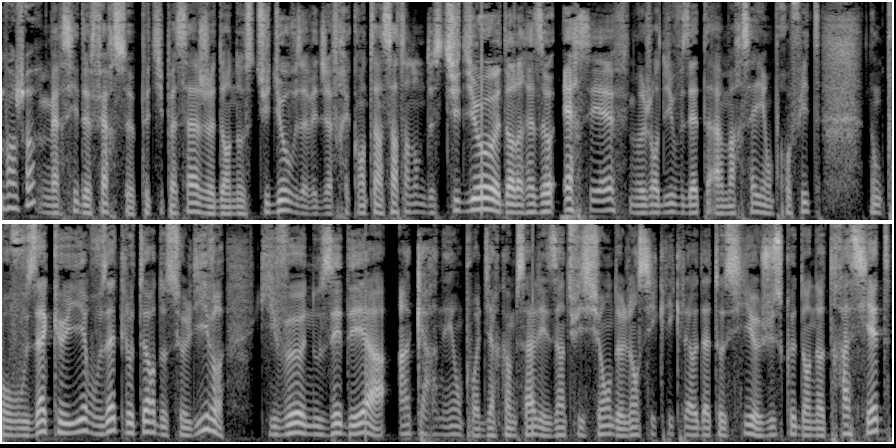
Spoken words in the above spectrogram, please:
Bonjour. Merci de faire ce petit passage dans nos studios. Vous avez déjà fréquenté un certain nombre de studios dans le réseau RCF, mais aujourd'hui vous êtes à Marseille. On profite donc pour vous accueillir. Vous êtes l'auteur de ce livre qui veut nous aider à incarner, on pourrait dire comme ça, les intuitions de l'encyclique Laudato Si euh, jusque dans notre assiette.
